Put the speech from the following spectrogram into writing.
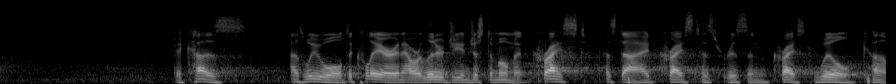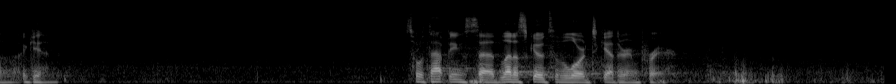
Because as we will declare in our liturgy in just a moment, Christ has died, Christ has risen, Christ will come again. So, with that being said, let us go to the Lord together in prayer.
